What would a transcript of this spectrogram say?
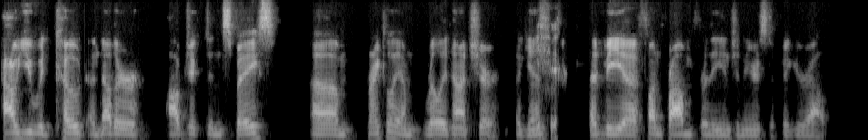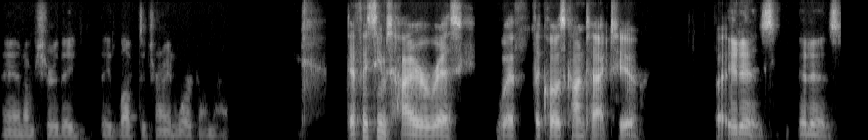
how you would coat another object in space um, frankly i'm really not sure again that'd be a fun problem for the engineers to figure out and i'm sure they'd they'd love to try and work on that Definitely seems higher risk with the close contact too. But it is. It is.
